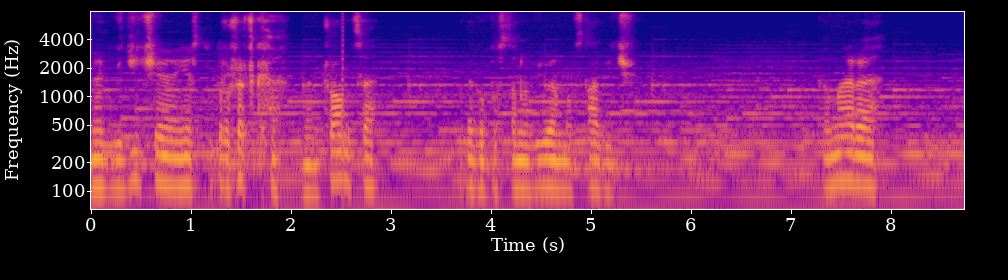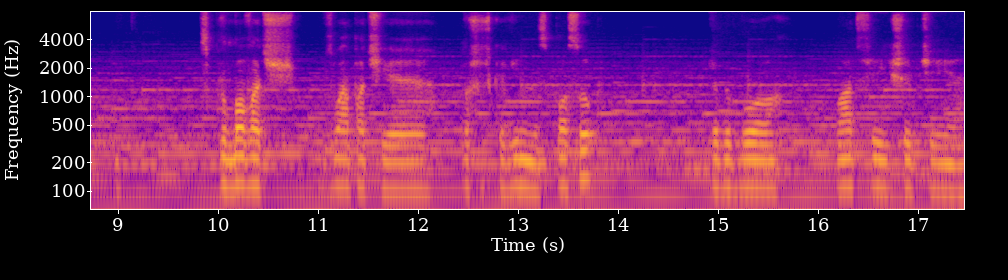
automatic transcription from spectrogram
Jak widzicie, jest to troszeczkę męczące, dlatego postanowiłem odstawić kamerę, spróbować złapać je troszeczkę w inny sposób, żeby było łatwiej i szybciej je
